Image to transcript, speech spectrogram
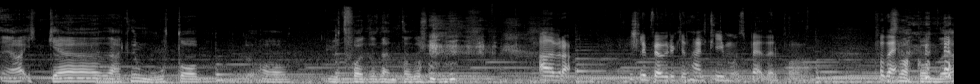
jeg har ikke, jeg har ikke noe mot å, å utfordre den tradisjonen. Ja, det er bra. Så slipper jeg å bruke en hel time hos Peder på, på det. Snakke om det.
